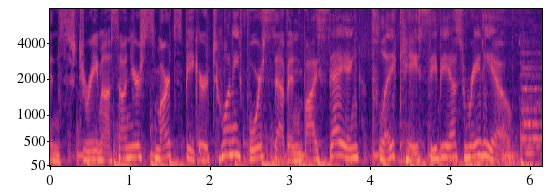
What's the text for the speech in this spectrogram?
and stream us on your smart speaker 24 7 by saying Play KCBS Radio.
